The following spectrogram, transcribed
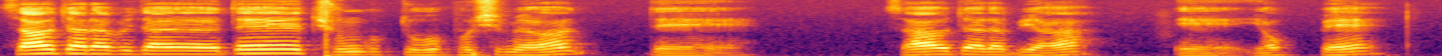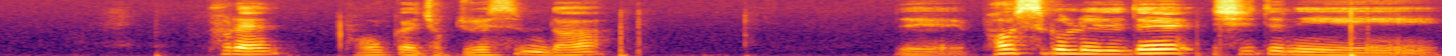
사우디아라비아 대 중국도 보시면 네. 사우디아라비아 예, 역배 프렌 보험까지 적중했습니다. 네, 퍼스글리드 대 시드니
